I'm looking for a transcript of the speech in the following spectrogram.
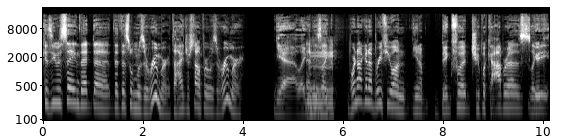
Because he was saying that uh, that this one was a rumor. The Hydra Stomper was a rumor, yeah, like and he's Mm. like, "We're not going to brief you on you know Bigfoot, chupacabras." Like, Scooty,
